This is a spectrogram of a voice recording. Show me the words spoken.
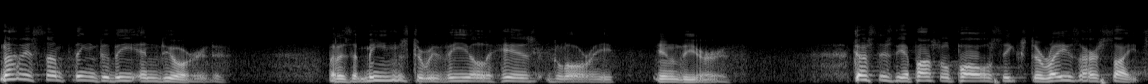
Not as something to be endured, but as a means to reveal His glory in the earth. Just as the Apostle Paul seeks to raise our sights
